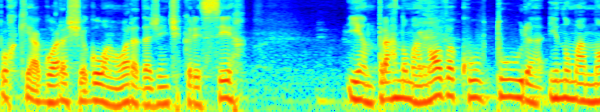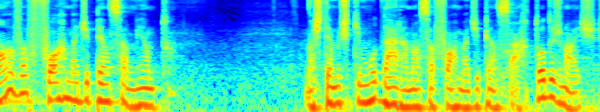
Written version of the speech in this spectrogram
Porque agora chegou a hora da gente crescer e entrar numa nova cultura e numa nova forma de pensamento. Nós temos que mudar a nossa forma de pensar, todos nós.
